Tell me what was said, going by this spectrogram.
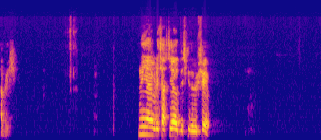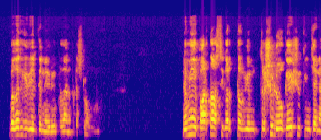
അപേക്ഷിക്കും ഇന്ന് ഞാൻ ഇവിടെ ചർച്ച ചെയ്യാൻ ഉദ്ദേശിക്കുന്ന വിഷയം ഭഗവത്ഗീതയിൽ തന്നെ ഒരു പ്രധാനപ്പെട്ട ശ്ലോകമാണ്. നമേ പാർത്ഥാസ്തി കർത്തവ്യം ത്രിഷു ലോകേഷു കിഞ്ചന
